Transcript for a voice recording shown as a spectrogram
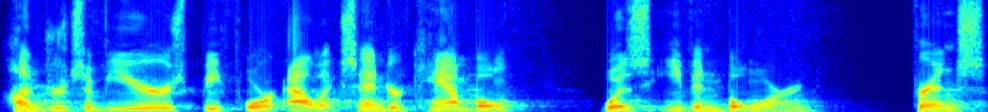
hundreds of years before Alexander Campbell was even born. Friends,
